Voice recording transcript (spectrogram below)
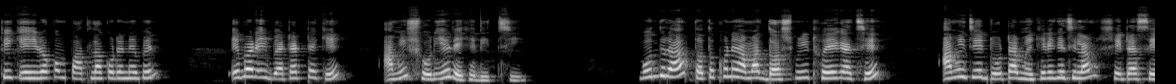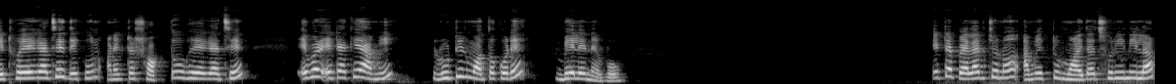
ঠিক এই রকম পাতলা করে নেবেন। এবার এই ব্যাটারটাকে আমি সরিয়ে রেখে দিচ্ছি। বন্ধুরা, ততক্ষণে আমার দশ মিনিট হয়ে গেছে। আমি যে ডোটা মেখে রেখেছিলাম, সেটা সেট হয়ে গেছে। দেখুন, অনেকটা শক্তও হয়ে গেছে। এবার এটাকে আমি রুটির মতো করে বেলে নেব। এটা বেলার জন্য আমি একটু ময়দা ছড়িয়ে নিলাম।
